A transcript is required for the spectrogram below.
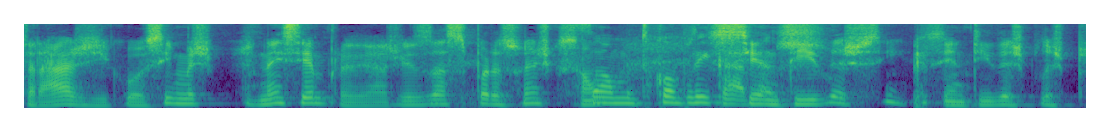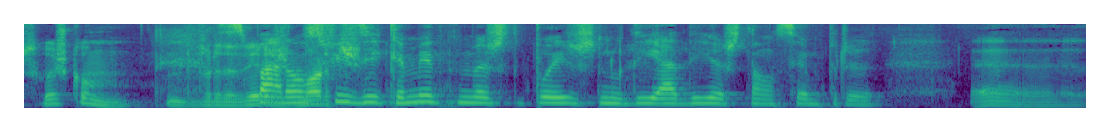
trágica ou assim, mas nem sempre. Às vezes há separações que são, São muito complicadas. sentidas, sim, sentidas pelas pessoas como verdadeiras Separam-se mortes. fisicamente, mas depois no dia a dia estão sempre. eh,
